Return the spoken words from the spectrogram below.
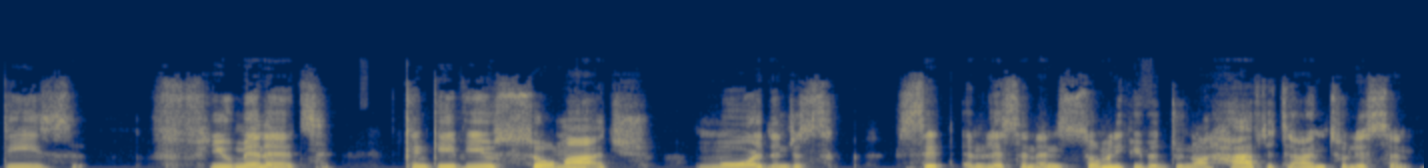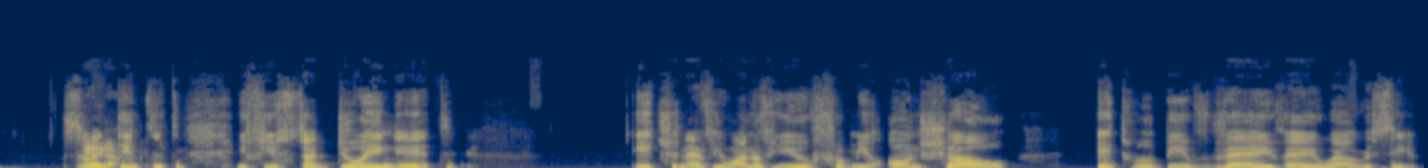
these few minutes can give you so much more than just sit and listen. And so many people do not have the time to listen. So yeah. I think that if you start doing it, each and every one of you from your own show, it will be very, very well received.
